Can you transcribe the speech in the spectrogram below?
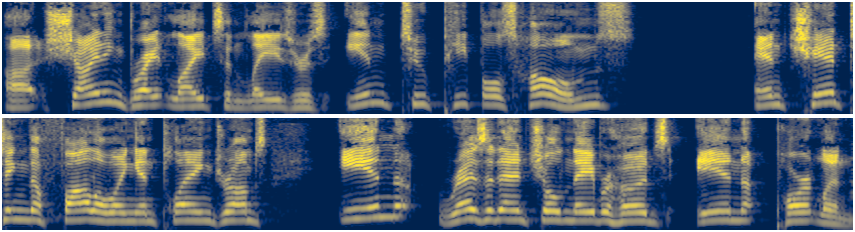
uh, shining bright lights and lasers into people's homes and chanting the following and playing drums in residential neighborhoods in Portland.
